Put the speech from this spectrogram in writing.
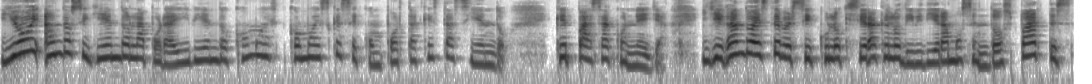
Y hoy ando siguiéndola por ahí viendo cómo es, cómo es que se comporta, qué está haciendo, qué pasa con ella. Y llegando a este versículo quisiera que lo dividiéramos en dos partes.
